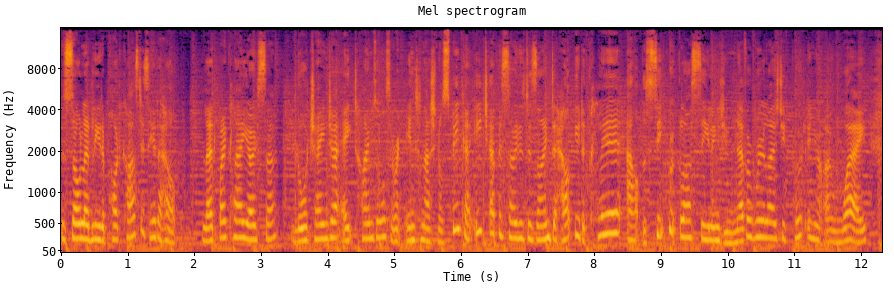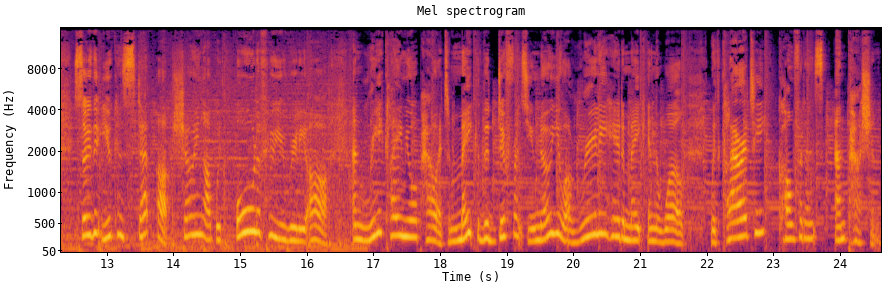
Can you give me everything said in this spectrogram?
The Soul Led Leader podcast is here to help. Led by Claire Josa, law changer, eight times author, and international speaker, each episode is designed to help you to clear out the secret glass ceilings you never realized you'd put in your own way so that you can step up, showing up with all of who you really are and reclaim your power to make the difference you know you are really here to make in the world with clarity, confidence, and passion.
